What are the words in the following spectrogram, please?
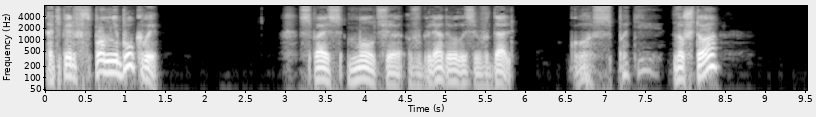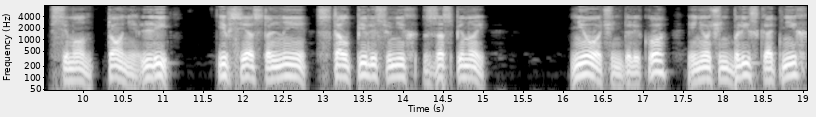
А теперь вспомни буквы». Спайс молча вглядывалась вдаль. «Господи! Ну что?» Симон, Тони, Ли и все остальные столпились у них за спиной. Не очень далеко и не очень близко от них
